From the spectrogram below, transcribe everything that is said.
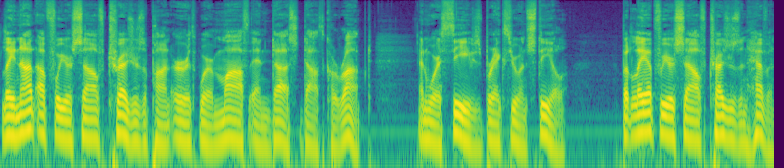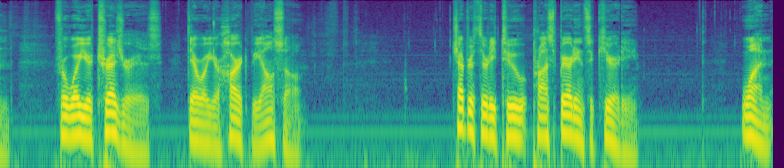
Lay not up for yourself treasures upon earth where moth and dust doth corrupt, and where thieves break through and steal. But lay up for yourself treasures in heaven, for where your treasure is, there will your heart be also. Chapter 32 Prosperity and Security 1.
